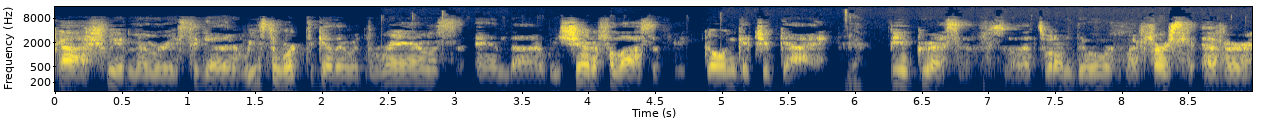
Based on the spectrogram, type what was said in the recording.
Gosh, we have memories together. We used to work together with the Rams, and uh, we shared a philosophy: go and get your guy, be aggressive. So that's what I'm doing with my first ever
